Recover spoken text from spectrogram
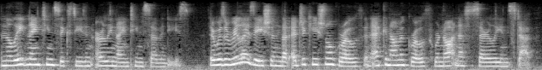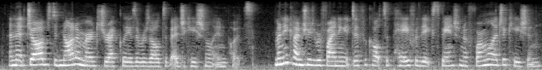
in the late 1960s and early 1970s. There was a realization that educational growth and economic growth were not necessarily in step, and that jobs did not emerge directly as a result of educational inputs. Many countries were finding it difficult to pay for the expansion of formal education,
